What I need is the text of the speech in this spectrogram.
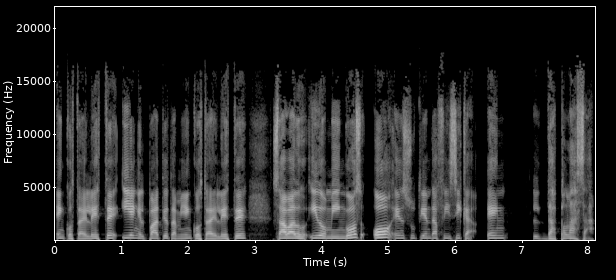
en Costa del Este y en el patio también en Costa del Este, sábados y domingos, o en su tienda física en Da Plaza.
